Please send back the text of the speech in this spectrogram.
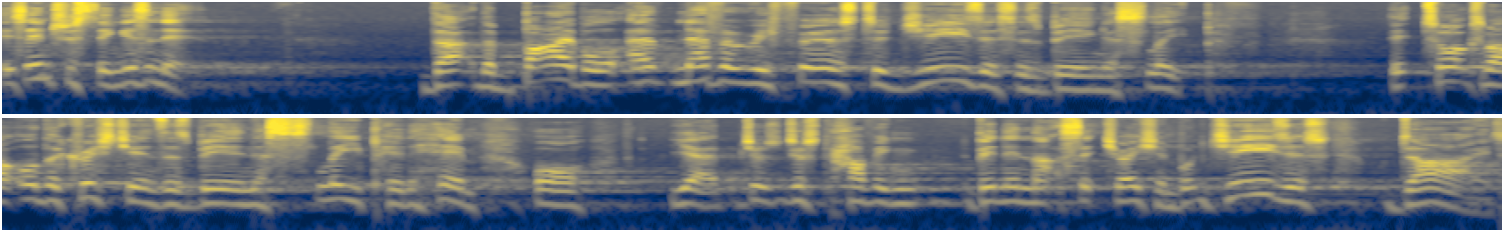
It's interesting, isn't it? That the Bible never refers to Jesus as being asleep. It talks about other Christians as being asleep in him or, yeah, just, just having been in that situation. But Jesus died.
